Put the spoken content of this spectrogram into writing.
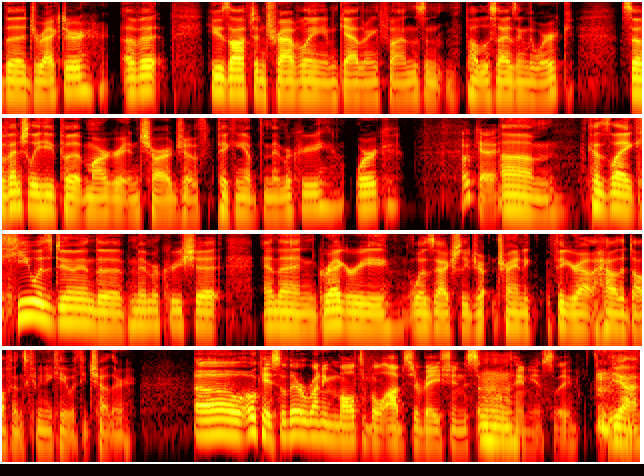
the director of it, he was often traveling and gathering funds and publicizing the work. So eventually he put Margaret in charge of picking up the mimicry work. Okay. Um, cause like he was doing the mimicry shit, and then Gregory was actually dr- trying to figure out how the dolphins communicate with each other. oh, okay. So they're running multiple observations Mm-hmm. simultaneously. yeah,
